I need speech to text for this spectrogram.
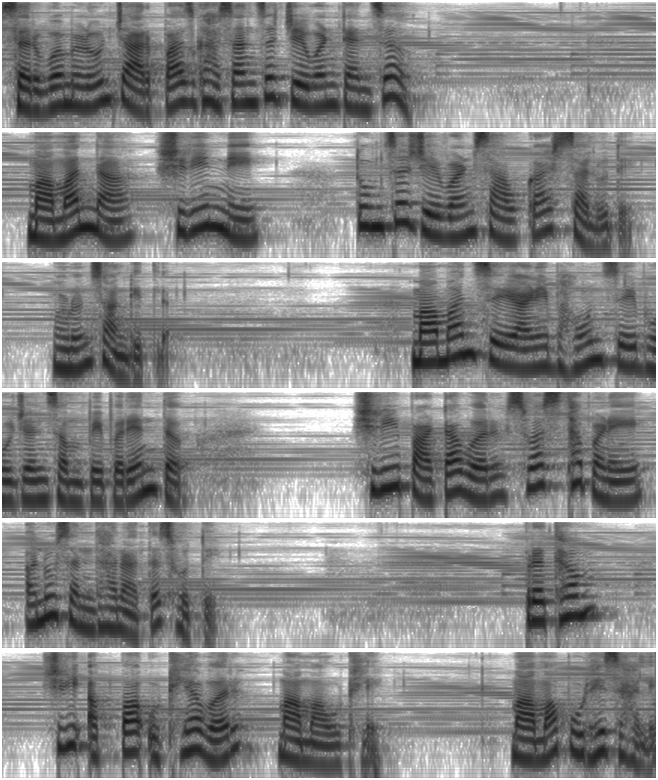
सर्व मिळून चार पाच घासांचं जेवण त्यांचं. मामांना श्रींनी तुमचं जेवण सावकाश चालू दे म्हणून सांगितलं. मामांचे आणि भाऊंचे भोजन संपेपर्यंत श्रीपाटावर स्वस्थपणे अनुसंधानातच होते. प्रथम श्री अप्पा उठल्यावर मामा उठले. मामा पुढे झाले.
